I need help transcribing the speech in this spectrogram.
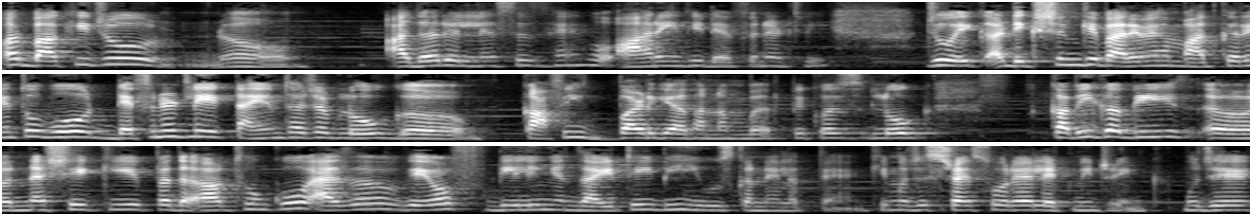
और बाकी जो अदर इलनेसेस हैं, वो आ रही थी डेफिनेटली जो एक एडिक्शन के बारे में हम बात करें तो वो डेफिनेटली एक टाइम था जब लोग काफ़ी बढ़ गया था नंबर बिकॉज़ लोग कभी कभी नशे के पदार्थों को as a way of dealing anxiety भी यूज़ करने लगते हैं कि मुझे स्ट्रेस हो रहा है लेट मी ड्रिंक मुझे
